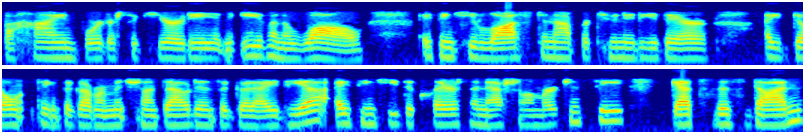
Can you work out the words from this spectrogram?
behind border security and even a wall. I think he lost an opportunity there. I don't think the government shutdown is a good idea. I think he declares a national emergency, gets this done,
